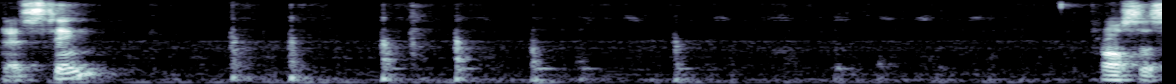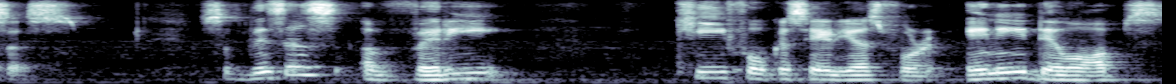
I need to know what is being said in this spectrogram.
testing processes. So this is a very key focus areas for any DevOps,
